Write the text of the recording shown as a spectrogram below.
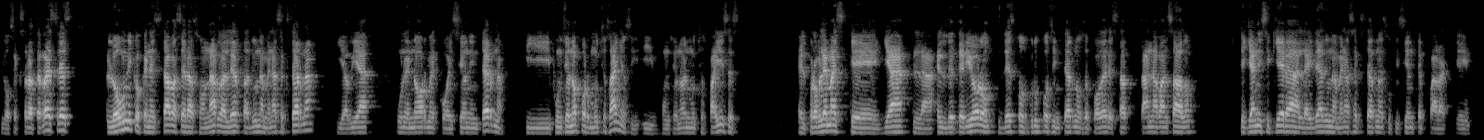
los extraterrestres. Lo único que necesitaba era sonar la alerta de una amenaza externa y había una enorme cohesión interna. Y funcionó por muchos años y, funcionó en muchos países. El problema es que ya el deterioro de estos grupos internos de poder está tan avanzado que ya ni siquiera la idea de una amenaza externa es suficiente para que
